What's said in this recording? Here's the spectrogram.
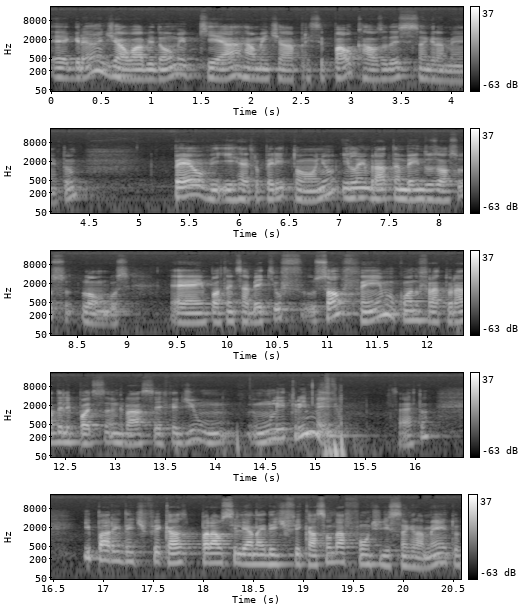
é, grande ao abdômen, que é a, realmente a principal causa desse sangramento, pelve e retroperitônio, e lembrar também dos ossos longos. É importante saber que o, só o fêmur, quando fraturado, ele pode sangrar cerca de um, um litro e meio, certo? E para identificar, para auxiliar na identificação da fonte de sangramento,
